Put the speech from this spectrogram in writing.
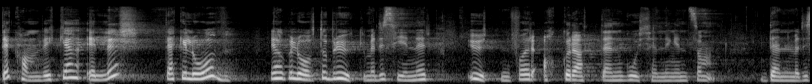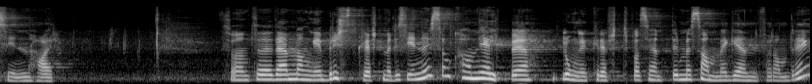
Det kan vi ikke ellers. Det er ikke lov. Vi har ikke lov til å bruke medisiner utenfor akkurat den godkjenningen som den medisinen har. Sånn det er mange brystkreftmedisiner som kan hjelpe lungekreftpasienter med samme genforandring,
